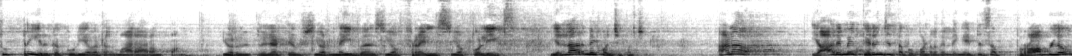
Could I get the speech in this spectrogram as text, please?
சுற்றி இருக்கக்கூடியவர்கள் மாற ஆரம்பிப்பாங்க. Your relatives your neighbours your friends your colleagues எல்லாருமே கொஞ்சம் கொஞ்சம். ஆனால் யாருமே தெரிஞ்சு தப்பு பண்ணுறது இல்லைங்க it is a problem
